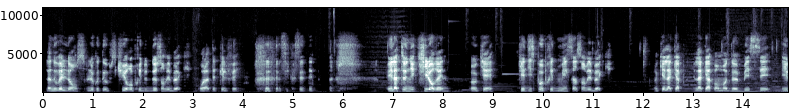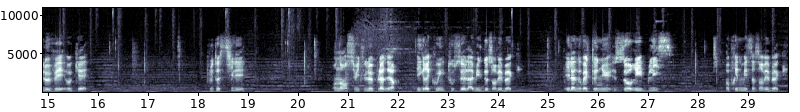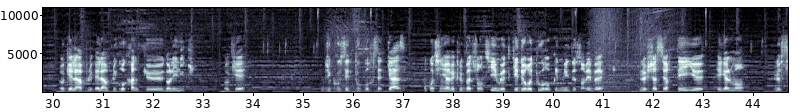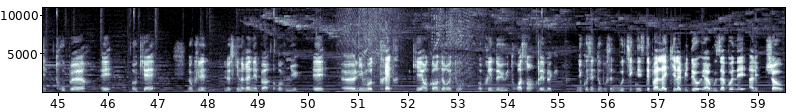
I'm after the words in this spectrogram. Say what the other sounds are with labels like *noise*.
La nouvelle danse, le côté obscur au prix de 200 V-Bucks. Voilà, tête qu'elle fait. *laughs* C'est quoi cette tête? Et la tenue Kiloren, ok, qui est dispo au prix de 1500 V-Bucks. Ok, la cape, la cape en mode baissé et levé, ok. Plutôt stylé. On a ensuite le planeur Y-Wing tout seul à 1200 V-Bucks. Et la nouvelle tenue Zori Bliss au prix de 1500 V-Bucks. Ok, elle a, plus, elle a un plus gros crâne que dans les leaks. Ok. Du coup, c'est tout pour cette case. On continue avec le bâton anti-émeute qui est de retour au prix de 1200 V-Bucks. Le chasseur TIE également. Le site trooper. Et ok. Donc le skin Ray n'est pas revenu. Et euh, traître qui est encore de retour au prix de 300 V-Bucks. Du coup c'est tout pour cette boutique, n'hésitez pas à liker la vidéo et à vous abonner. Allez, ciao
